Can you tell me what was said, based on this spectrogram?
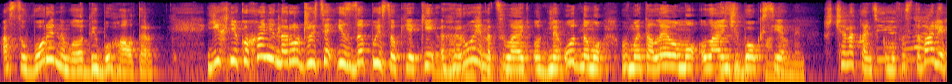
а суворий немолодий бухгалтер. Їхнє кохання народжується із записок, які герої надсилають одне одному в металевому ланчбоксі. Ще на Канському фестивалі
